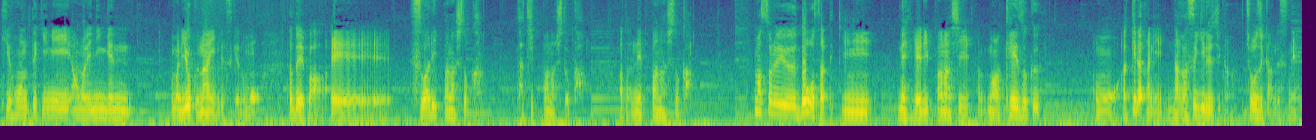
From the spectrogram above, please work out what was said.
基本的にあまり人間あまり良くないんですけども例えば、え、座りっぱなしとか立ちっぱなしとかあとは寝っぱなしとか。まあそういう動作的にねやりっぱなしまあ継続もう明らかに長すぎる時間長時間ですね、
